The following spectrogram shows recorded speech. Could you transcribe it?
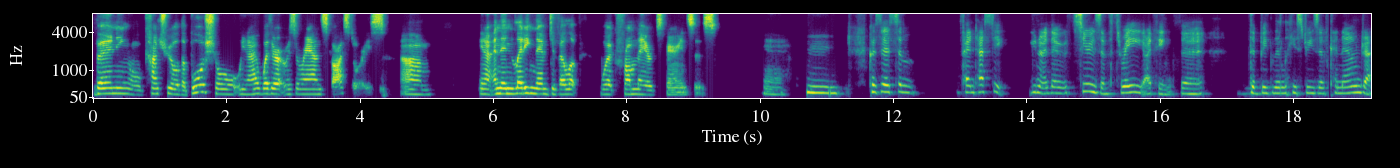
burning or country or the bush, or you know whether it was around sky stories. Um, you know, and then letting them develop work from their experiences. Yeah. Because mm. there's some fantastic, you know, a series of three, I think, the the big little histories of Canowindra,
